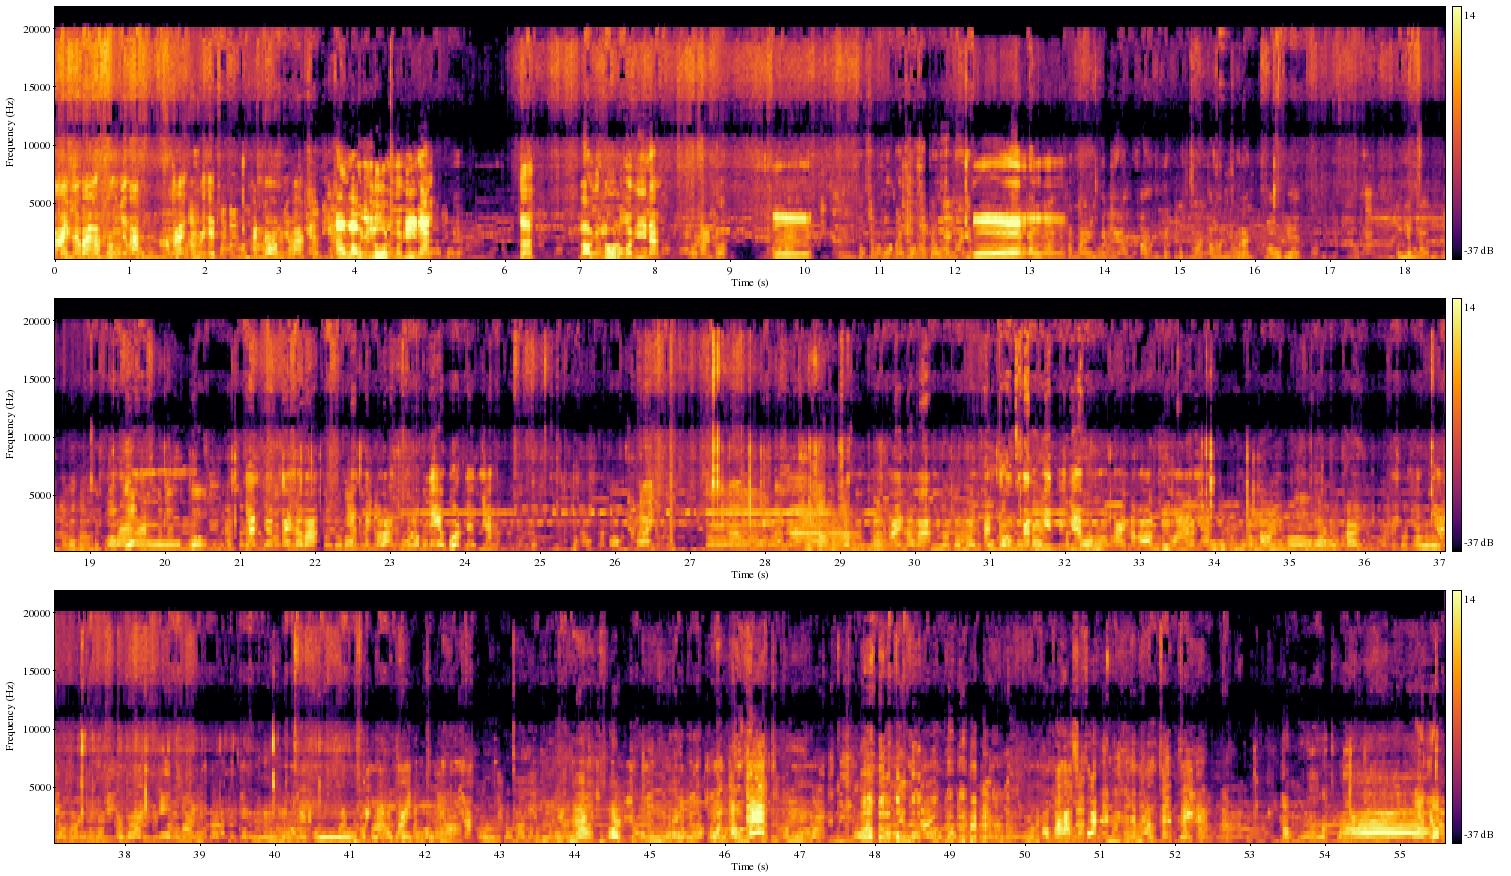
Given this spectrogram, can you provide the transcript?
ใช่แล้วว่าเขาจะว่าใช่เอาไม่เห็นขันดองเนี่ยว่าเอ้าเรายังโลลงมาพี่น่ะฮะเรายังโลลงมาพี่น่ะขอการ ทกเออทกสักจอกแล้วทกเขาเจ้าหันหน้าเออเออเออเออหันหน้าเข้าในเรียเป็นเข้าเหมือนเงี้ยบ่ได้เมาดิเอาเงี้ยมันเข้ามาเลยบ้านจะใกล้ละว่าเนี่ยใกล้ละว่าชูหล้วแล้วเบิดเนี่ย เนี่ยเออสร้างสร้างเนี่ยใกล้ละว่าคืออาจาร ย์นายขันดองขันเฮ็ดอย่าเงี้ยใกล้ละว่าขันเฮ็ดอย่า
